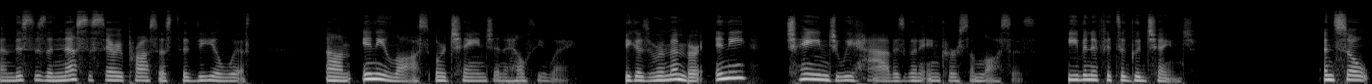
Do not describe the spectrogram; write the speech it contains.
and this is a necessary process to deal with um, any loss or change in a healthy way. Because remember, any change we have is going to incur some losses, even if it's a good change. And so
